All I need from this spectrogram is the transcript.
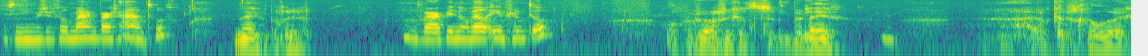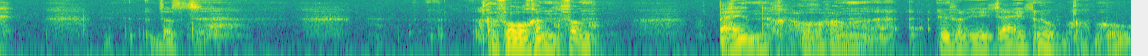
Er is niet meer zoveel maakbaars aan, toch? nee, precies. Want waar heb je nog wel invloed op? Ook zoals ik het beleef. Heb ik het schilderlijk dat eh, gevolgen van pijn, gevolgen van eh, invaliditeit. En hoe, hoe,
